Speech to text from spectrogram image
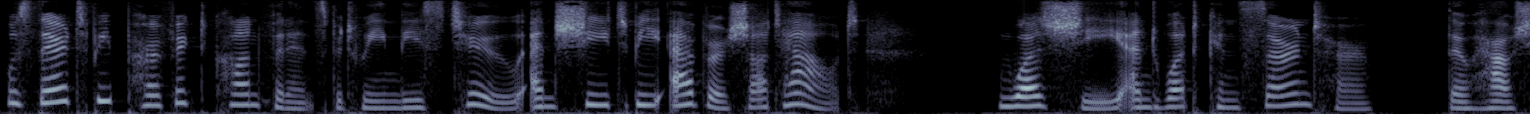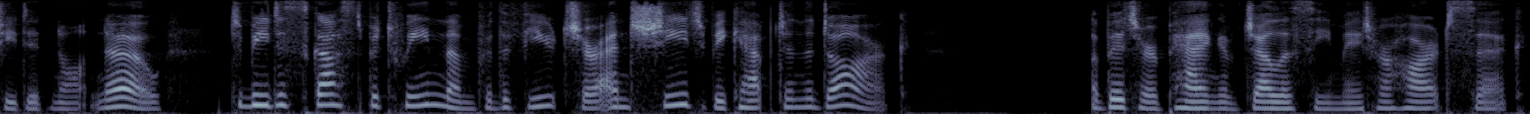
Was there to be perfect confidence between these two, and she to be ever shut out? Was she, and what concerned her, though how she did not know, to be discussed between them for the future, and she to be kept in the dark? A bitter pang of jealousy made her heart sick.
